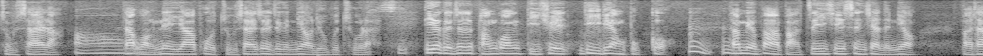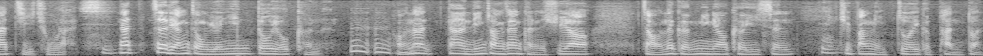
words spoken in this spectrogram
阻塞了，哦，它往内压迫阻塞，所以这个尿流不出来。是。第二个就是膀胱的确力量不够，嗯，它没有办法把这一些剩下的尿把它挤出来。是。那这两种原因都有可能，嗯嗯。好，那当然临床上可能需要找那个泌尿科医生，对，去帮你做一个判断。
